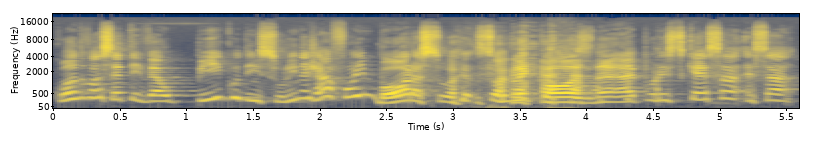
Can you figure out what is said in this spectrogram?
Quando você tiver o pico de insulina, já foi embora a sua, sua glicose. né? É por isso que essa, essa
